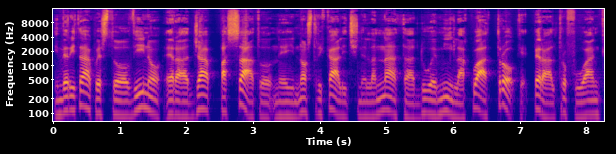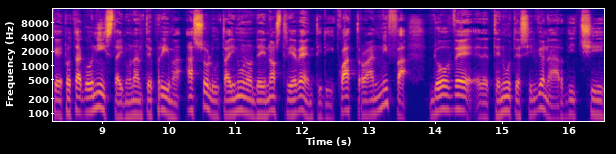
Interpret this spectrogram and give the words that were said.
In verità questo vino era già passato nei nostri calici nell'annata 2004 che peraltro fu anche protagonista in un'anteprima assoluta in uno dei nostri eventi di quattro anni fa dove eh, Tenute Silvio Nardi ci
